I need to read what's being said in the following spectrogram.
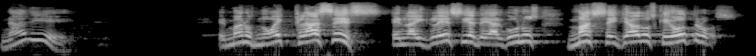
Nadie. Hermanos, no hay clases en la iglesia de algunos más sellados que otros.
